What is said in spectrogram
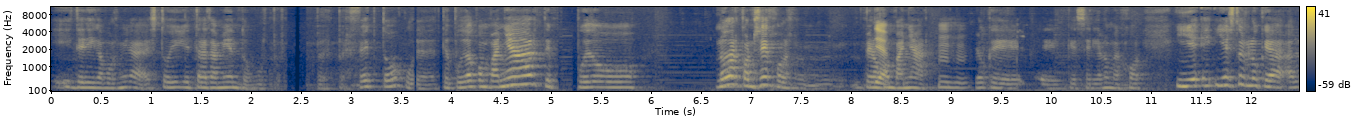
y te diga, pues mira, estoy en tratamiento, pues, pues, pues perfecto, pues, te puedo acompañar, te puedo no dar consejos, pero acompañar. Creo que, sería lo mejor. Y, esto es lo que a,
